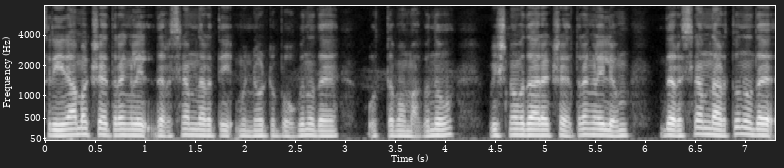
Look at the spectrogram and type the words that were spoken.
ശ്രീരാമക്ഷേത്രങ്ങളിൽ ദർശനം നടത്തി മുന്നോട്ടു പോകുന്നത് ഉത്തമമാകുന്നു. വിഷ്ണുവതാര ക്ഷേത്രങ്ങളിലും ദർശനം നടത്തുന്നത്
